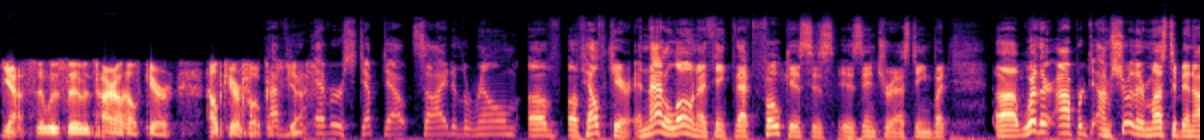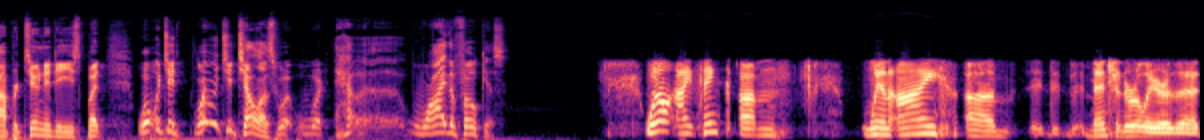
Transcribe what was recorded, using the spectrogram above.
Yes, it was, it was entirely healthcare healthcare focused. Have yes. you ever stepped outside of the realm of, of healthcare? And that alone, I think that focus is is interesting. But uh, whether oppor- I'm sure there must have been opportunities. But what would you what would you tell us? What what how, uh, why the focus? Well, I think. Um, when I uh, mentioned earlier that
